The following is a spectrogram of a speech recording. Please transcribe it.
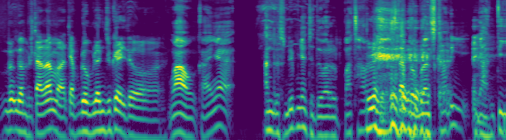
nggak bertahan lama. Tiap dua bulan juga itu. Wow, kayaknya Andra sendiri punya jadwal pacaran ya. setiap dua bulan sekali ganti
